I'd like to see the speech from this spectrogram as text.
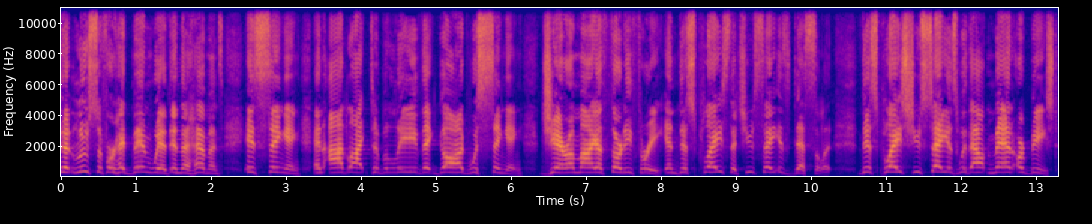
that Lucifer had been with in the heavens, is singing. And I'd like to believe that God was singing. Jeremiah 33 In this place that you say is desolate, this place you say is without man or beast,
